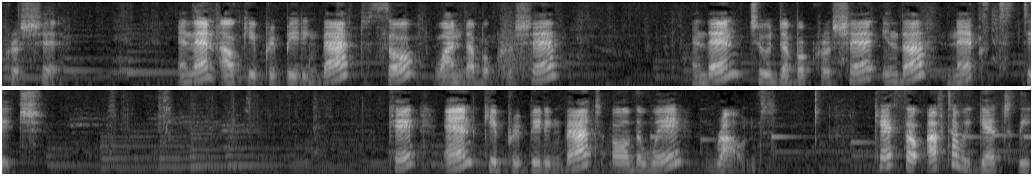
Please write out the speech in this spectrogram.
crochet. And then I'll keep repeating that. So one double crochet and then two double crochet in the next stitch. Okay and keep repeating that all the way round okay so after we get to the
